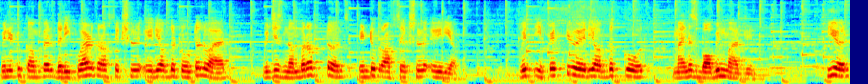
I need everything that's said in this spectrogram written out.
we need to compare the required cross sectional area of the total wire which is number of turns into cross sectional area with effective area of the core minus bobbin margin. Here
